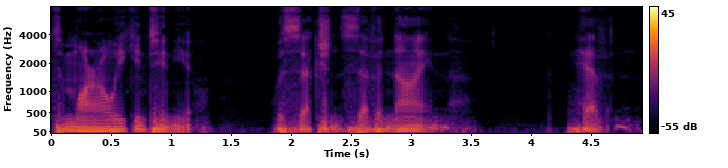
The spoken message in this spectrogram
Tomorrow we continue with section 7 9, heaven.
